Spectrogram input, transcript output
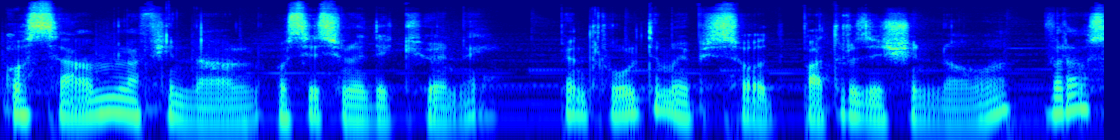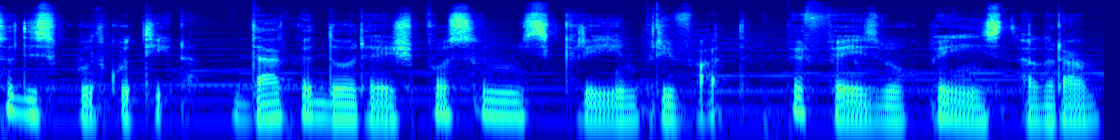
O să am la final o sesiune de Q&A. Pentru ultimul episod, 49, vreau să discut cu tine. Dacă dorești, poți să-mi scrii în privat pe Facebook, pe Instagram,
